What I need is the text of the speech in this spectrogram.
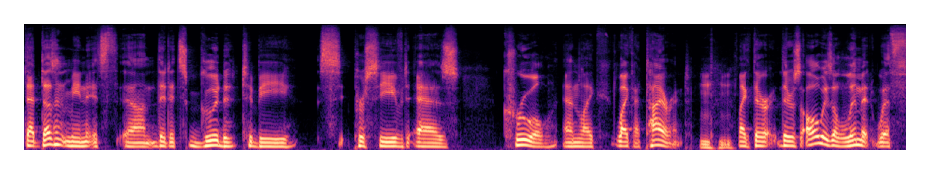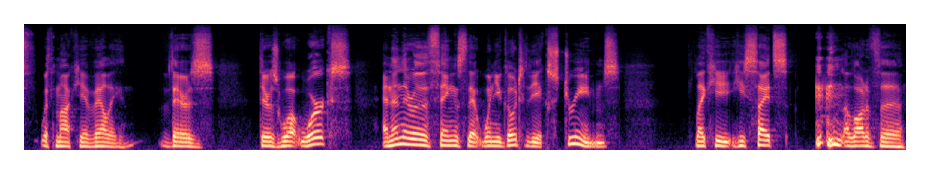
that doesn't mean it's um, that it's good to be perceived as cruel and like like a tyrant. Mm-hmm. Like there there's always a limit with with Machiavelli. There's there's what works, and then there are the things that when you go to the extremes, like he he cites a lot of the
